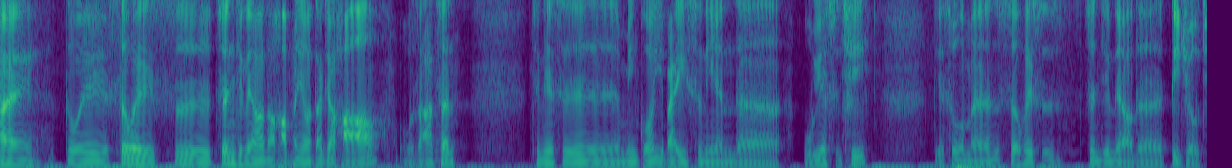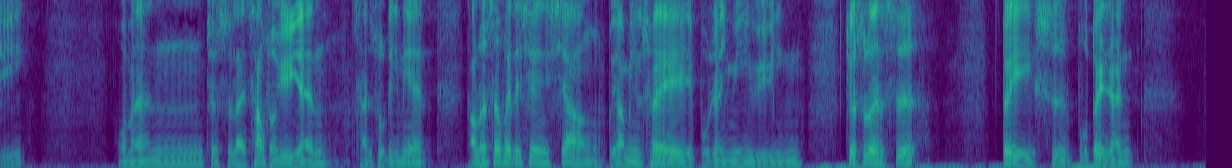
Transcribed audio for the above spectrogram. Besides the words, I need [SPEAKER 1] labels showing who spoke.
[SPEAKER 1] 嗨，各位社会是正经聊的好朋友，大家好，我是阿正。今天是民国一百一十年的五月十七，也是我们社会是正经聊的第九集。我们就是来畅所欲言，阐述理念，讨论社会的现象，不要民粹，不人云亦云，就事论事，对事不对人，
